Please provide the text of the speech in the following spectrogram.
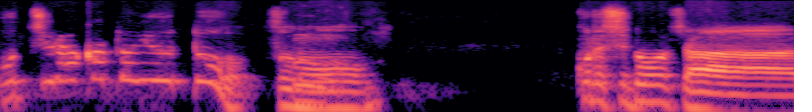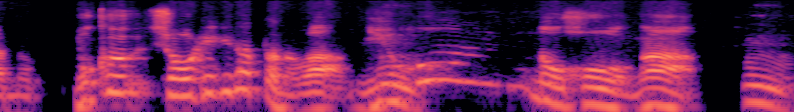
どちらかというと、その、これ指導者の、僕、衝撃だったのは、日本の方がうん。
